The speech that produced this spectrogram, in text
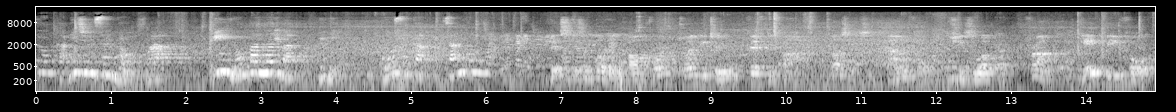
静岡23号は B4 番乗り場由比大阪三宮。This is a boarding call for 2255 buses bound for Shizuoka from gate B4.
